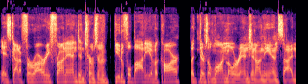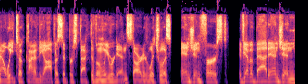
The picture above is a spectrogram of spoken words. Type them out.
has got a Ferrari front end in terms of a beautiful body of a car, but there's a lawnmower engine on the inside. Now, we took kind of the opposite perspective when we were getting started, which was engine first if you have a bad engine,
